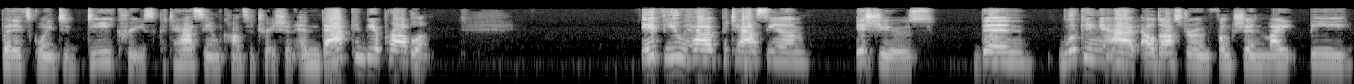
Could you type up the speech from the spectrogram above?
but it's going to decrease potassium concentration, and that can be a problem. If you have potassium issues, then looking at aldosterone function might be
